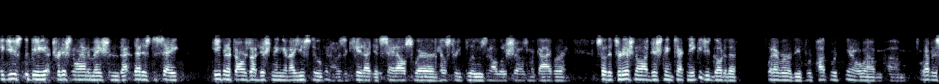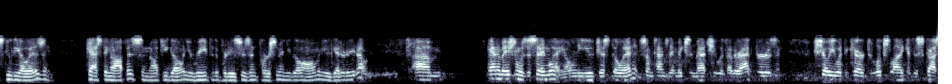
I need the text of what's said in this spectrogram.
It used to be a traditional animation. That that is to say, even if I was auditioning, and I used to, you know, as a kid, I did St. Elsewhere and Hill Street Blues and all those shows, MacGyver, and so the traditional auditioning technique is you go to the whatever the you know um, um, whatever the studio is and casting office, and off you go, and you read to the producers in person, and you go home, and you get it or you don't. Um, animation was the same way. Only you just go in, and sometimes they mix and match you with other actors and show you what the character looks like and discuss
